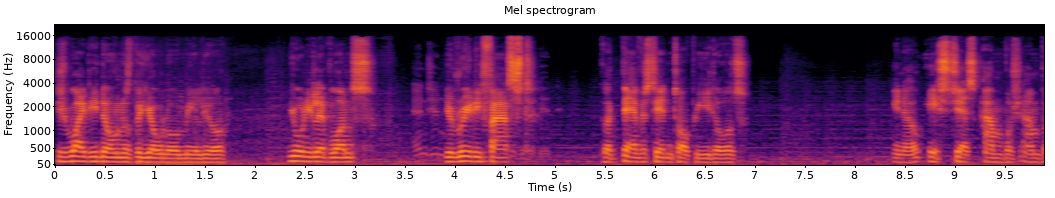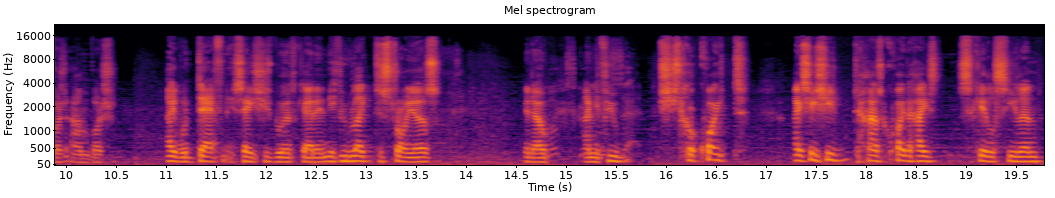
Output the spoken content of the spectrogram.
she's widely known as the YOLO Emilio. You only live once. You're really fast. You've got devastating torpedoes. You know, it's just ambush, ambush, ambush. I would definitely say she's worth getting. If you like destroyers, you know, and if you... She's got quite... I say she has quite a high skill ceiling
